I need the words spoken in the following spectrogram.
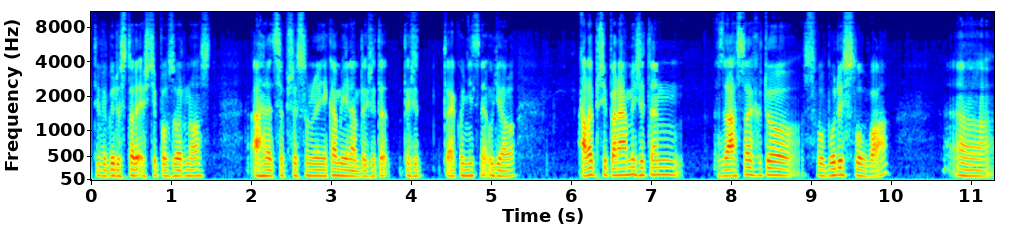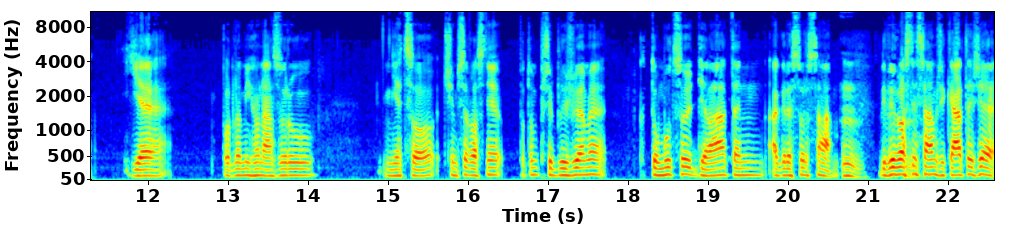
ty weby dostaly ještě pozornost a hned se přesunuli někam jinam, takže to, takže to jako nic neudělalo. Ale připadá mi, že ten zásah do svobody slova uh, je podle mýho názoru něco, čím se vlastně potom přibližujeme tomu, co dělá ten agresor sám. Hmm. Kdy vy vlastně hmm. sám říkáte, že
